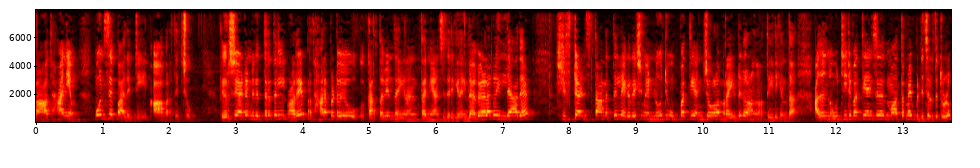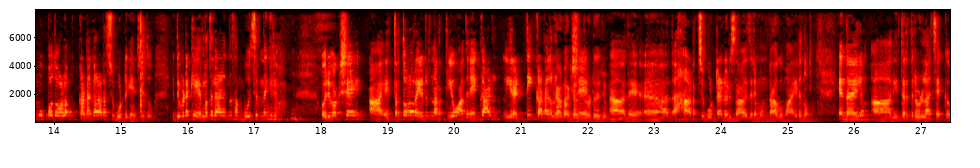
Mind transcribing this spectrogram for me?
പ്രാധാന്യം മുനിസിപ്പാലിറ്റി ആവർത്തിച്ചു. തീർച്ചയായിട്ടും ഇത് ഇത്തരത്തിൽ വളരെ പ്രധാനപ്പെട്ട ഒരു കർത്തവ്യം തന്നെയാണ് തന്നെയാണ് ചെയ്തിരിക്കുന്നത്. ഇടവേളകളില്ലാതെ ഷിഫ്റ്റ് അടിസ്ഥാനത്തിൽ ഏകദേശം എണ്ണൂറ്റി മുപ്പത്തി അഞ്ചോളം റെയ്ഡുകളാണ് നടത്തിയിരിക്കുന്നത്. അതിൽ നൂറ്റി ഇരുപത്തിയഞ്ച് മാത്രമേ പിടിച്ചെടുത്തിട്ടുള്ളൂ മുപ്പതോളം കടകൾ അടച്ചുപൂട്ടുകയും ചെയ്തു. ഇതിവിടെ കേരളത്തിലായിരുന്നു സംഭവിച്ചിരുന്നെങ്കിലും ഒരുപക്ഷെ ആ എത്രത്തോളം റെയ്ഡ് നടത്തിയോ അതിനേക്കാൾ ഇരട്ടി കടകൾ കടകൾ പക്ഷേ അതെ അടച്ചുപൂട്ടേണ്ട ഒരു സാഹചര്യം ഉണ്ടാകുമായിരുന്നു. എന്തായാലും ഇത്തരത്തിലുള്ള ചെക്ക്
